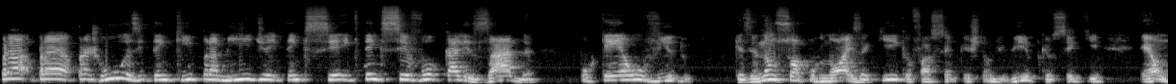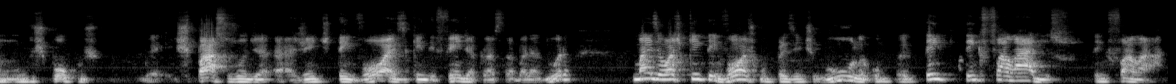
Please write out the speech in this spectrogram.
para as ruas e tem que ir para a mídia e tem que ser e tem que ser vocalizada por quem é ouvido. Quer dizer, não só por nós aqui, que eu faço sempre questão de vir, porque eu sei que é um dos poucos é, espaços onde a gente tem voz e quem defende a classe trabalhadora, mas eu acho que quem tem voz, como o presidente Lula, tem, tem que falar isso, tem que falar.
